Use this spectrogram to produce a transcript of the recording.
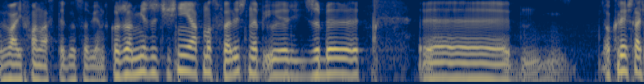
w iPhone'a z tego co wiem, tylko że on mierzy ciśnienie atmosferyczne, żeby e, określać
